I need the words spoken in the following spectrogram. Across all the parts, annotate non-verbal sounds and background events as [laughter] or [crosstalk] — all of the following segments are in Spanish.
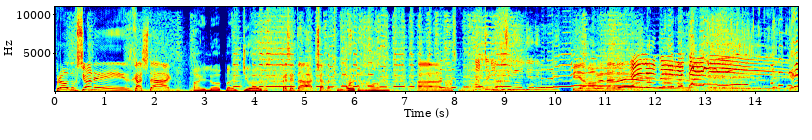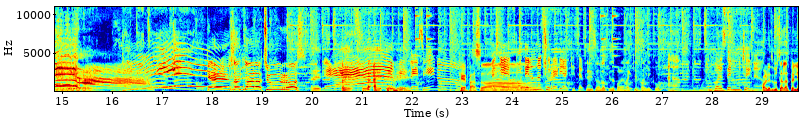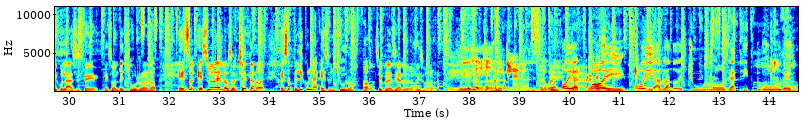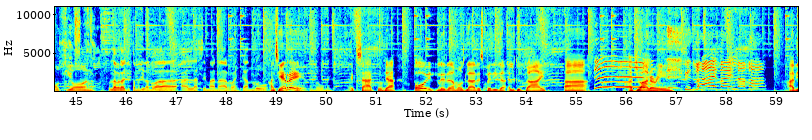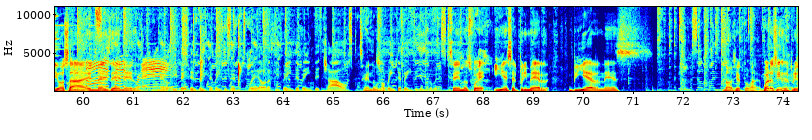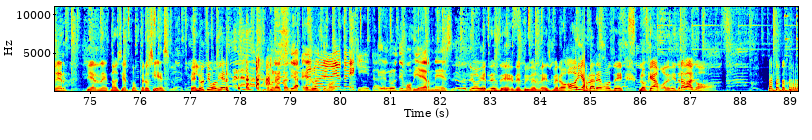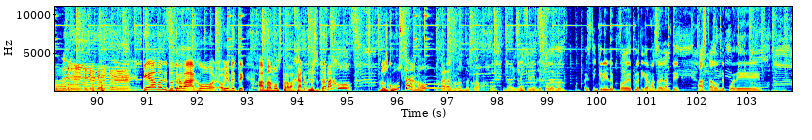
Producciones. Hashtag I love my job. Presenta Chadwick Q. Ah, no es. Hashtag la oficina del día de hoy. Y a Mauro Hernández. ¿Qué son todos los churros? Mis vecinos. ¿Qué pasó? Es que tienen una churrería aquí cerca. ¿Sí? ¿Son los que se ponen aquí en San Nico? Ajá. Por eso tienen mucho dinero. O les gustan las películas este, que son de churro, ¿no? Eso, eso era en los 80, ¿no? Esa película es un churro, ¿no? Siempre decían lo mismo, ¿no? Sí. [laughs] Sí, claro. Pero bueno, oigan, Claro hoy, sí. hoy hablando de churros, de actitud, de emoción, pues la verdad ya estamos llegando a, a la semana arrancando Al cierre. un nuevo mes. Exacto, ya. Hoy le damos la despedida, el goodbye a, a January. Goodbye, bye, lover. Adiós a el mes de my enero. Enero y ve- del 2020 se nos fue, ahora sí 2020, chao. Se nos, 1 2020, ya no lo veremos. se nos fue y es el primer viernes. No, es cierto. va. Bueno, sí es el primer viernes. No es cierto, pero sí es. El último viernes. Como la de Talía, el último, Ya está viejito. el último viernes. El último viernes de- del primer mes. Pero hoy hablaremos de lo que amo, de mi trabajo. ¿Qué amas de tu trabajo? Obviamente amamos trabajar. Nuestro trabajo nos gusta, ¿no? Para algunos no es trabajo. Está increíble poderlo, está increíble poder platicar más adelante hasta dónde puede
